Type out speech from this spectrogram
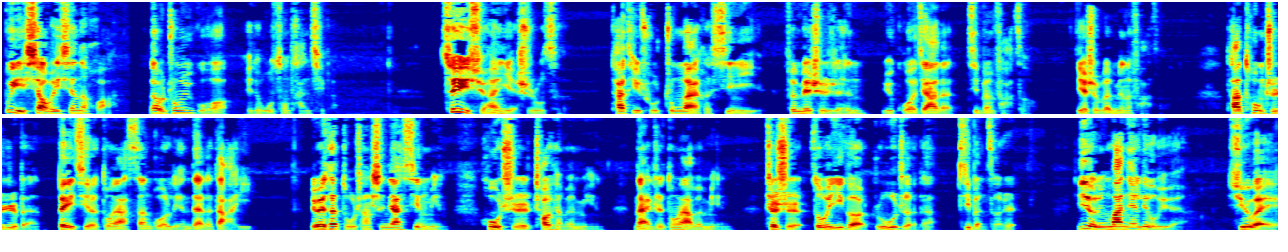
不以孝为先的话，那么忠于国也就无从谈起了。崔玉玄也是如此，他提出忠爱和信义。分别是人与国家的基本法则，也是文明的法则。他痛斥日本背弃了东亚三国连带的大义，因为他赌上身家性命护持朝鲜文明乃至东亚文明，这是作为一个儒者的基本责任。一九零八年六月，徐伟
